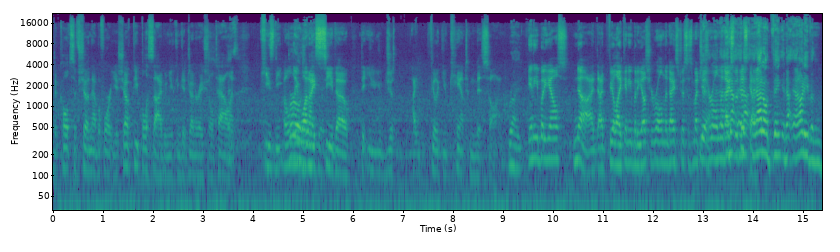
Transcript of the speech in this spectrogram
the Colts have shown that before. You shove people aside when you can get generational talent. He's the only Burrow's one really I good. see though that you, you just I feel like you can't miss on. Right. Anybody else? No, I, I feel like anybody else you're rolling the dice just as much as you're rolling the and dice I, with and this I- guy. And I don't think, and I, I don't even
